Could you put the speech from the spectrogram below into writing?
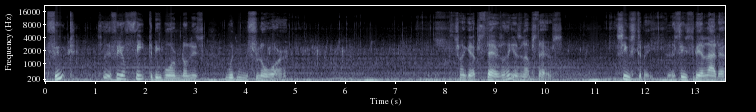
foot, something for your feet to be warmed on this wooden floor. Let's try and get upstairs. I think there's an upstairs. Seems to be, and there seems to be a ladder,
